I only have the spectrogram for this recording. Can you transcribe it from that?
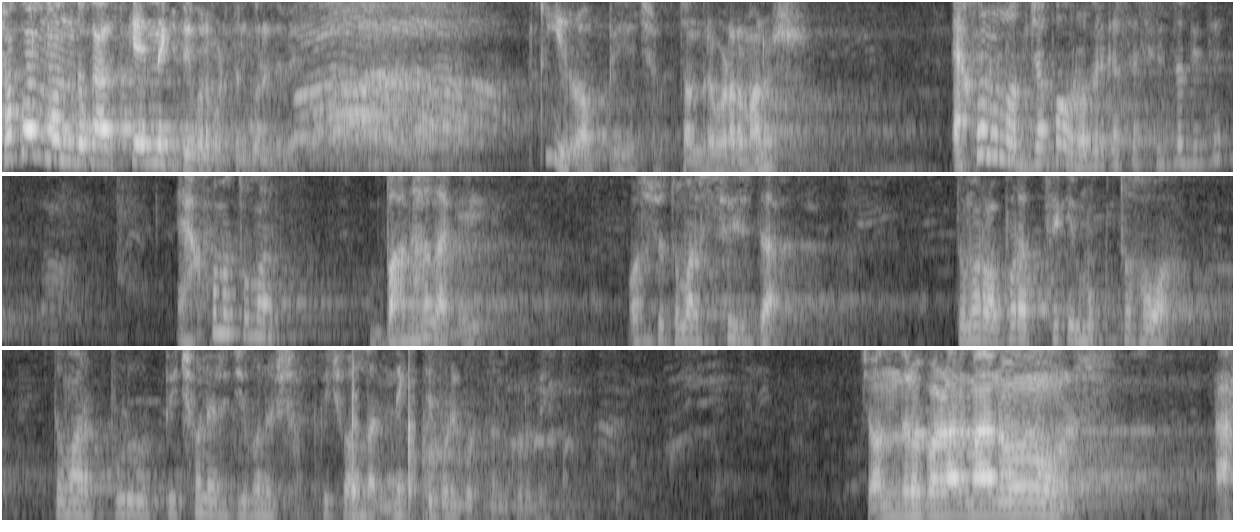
সকল মন্দ কাজকে নেকিতে পরিবর্তন করে দেবে। কি রব পেয়েছ? চন্দ্রপড়ার মানুষ। এখনও লজ্জা পাও রবের কাছে সিজদা দিতে? এখনও তোমার বাধা লাগে, অথচ তোমার সিজদা, তোমার অপরাধ থেকে মুক্ত হওয়া, তোমার পুরো পিছনের জীবনের সবকিছু আল্লাহ নেকতে পরিবর্তন করবে। চন্দ্রপাড়ার মানুষ, আহ,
